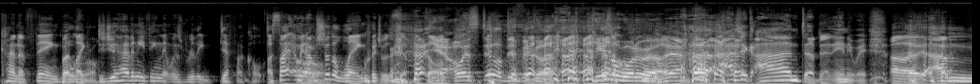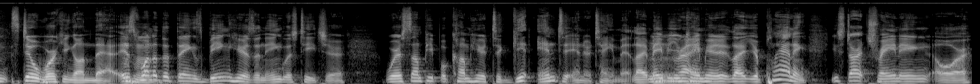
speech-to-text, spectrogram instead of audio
kind of thing. But Overall. like, did you have anything that was really difficult? Aside, I mean, oh. I'm sure the language was difficult. yeah, oh, it's still difficult. Kids don't uh, anyway. Uh, I'm still working on that. It's mm-hmm. one of the things being here as an English teacher where some people come here to get into entertainment. Like maybe mm-hmm. you right. came here, like you're planning, you start training or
